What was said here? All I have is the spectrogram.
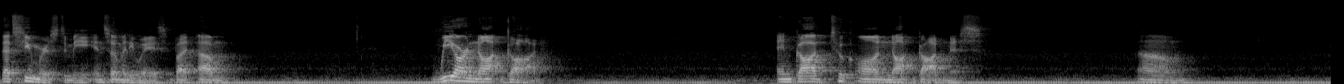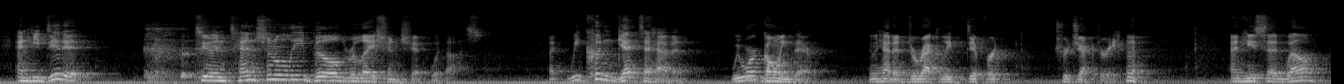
That's humorous to me in so many ways, but um, we are not God. And God took on not Godness. Um, and he did it to intentionally build relationship with us. Like, we couldn't get to heaven. We weren't going there. And We had a directly different trajectory. and he said, Well,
